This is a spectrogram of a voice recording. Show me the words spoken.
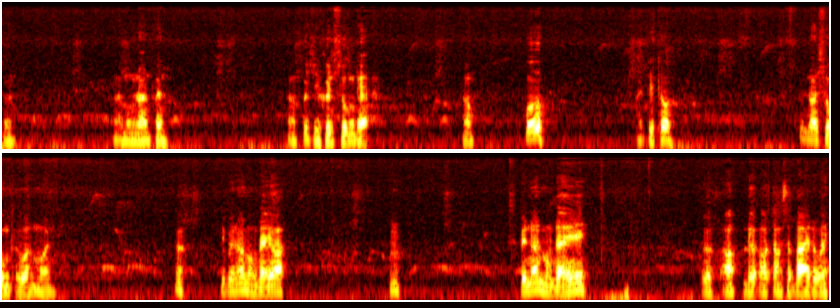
เออหามุงนอนเพิ่นเอาคือสิขึ้นสูงแท้เอาโอ้ปฏิโทษนอนสูงเถอะวะหมอนอ้อสิไปนอนมองไหนวะ เป็นนั่นมองใดเออเอาเดือกเอาตามสบายเลยเว้ย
